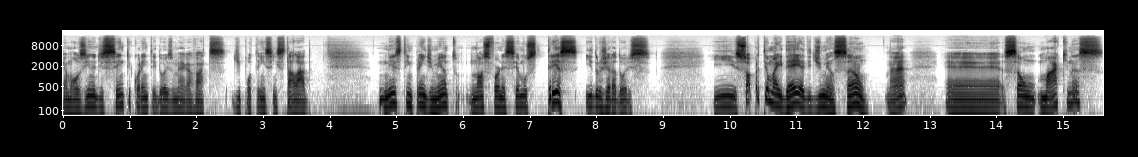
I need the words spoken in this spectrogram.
É uma usina de 142 megawatts de potência instalada. Neste empreendimento, nós fornecemos três hidrogeradores. E só para ter uma ideia de dimensão, né, é, são máquinas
